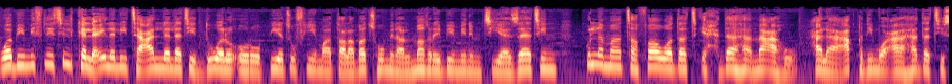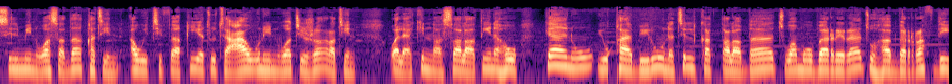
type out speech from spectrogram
وبمثل تلك العلل تعللت الدول الأوروبية فيما طلبته من المغرب من امتيازات كلما تفاوضت إحداها معه على عقد معاهدة سلم وصداقة أو اتفاقية تعاون وتجارة ولكن سلاطينه كانوا يقابلون تلك الطلبات ومبرراتها بالرفض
